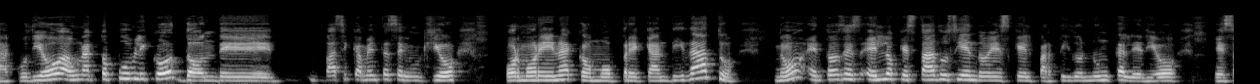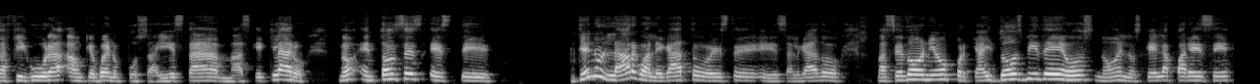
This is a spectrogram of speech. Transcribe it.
acudió a un acto público donde básicamente se ungió por Morena como precandidato. ¿no? Entonces, él lo que está aduciendo es que el partido nunca le dio esa figura, aunque bueno, pues ahí está más que claro, ¿no? Entonces, este, tiene un largo alegato este eh, Salgado Macedonio porque hay dos videos, ¿no? En los que él aparece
